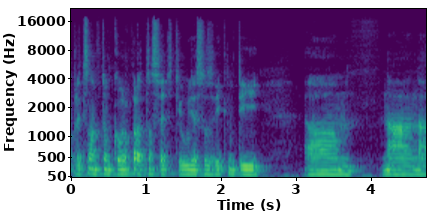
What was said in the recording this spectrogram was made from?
predsa len v tom korporátnom svete tí ľudia sú zvyknutí um, na, na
